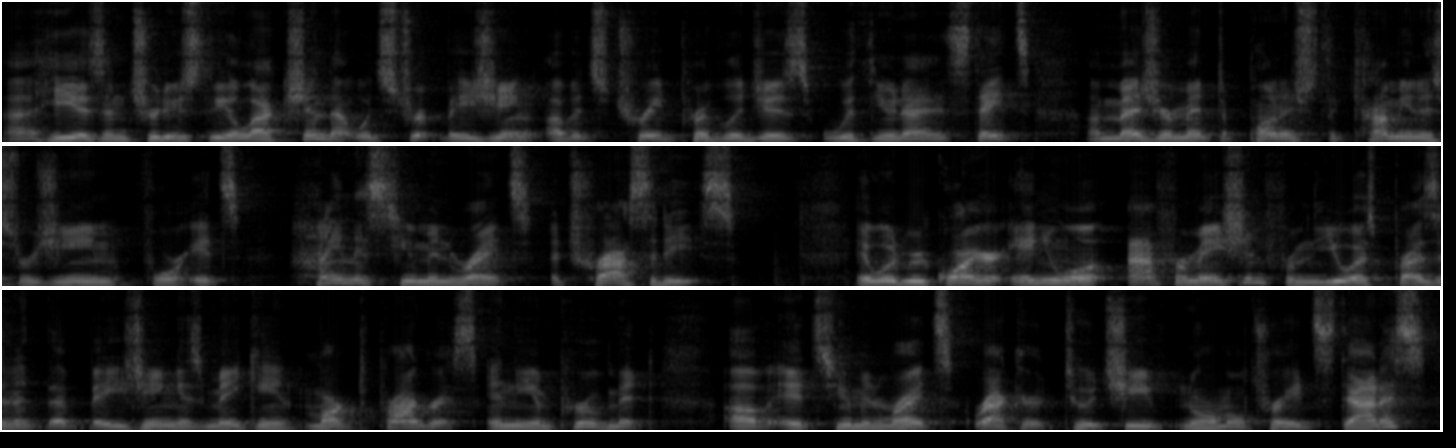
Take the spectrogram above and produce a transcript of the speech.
Uh, he has introduced the election that would strip Beijing of its trade privileges with the United States, a measure meant to punish the communist regime for its heinous human rights atrocities. It would require annual affirmation from the U.S. president that Beijing is making marked progress in the improvement of its human rights record to achieve normal trade status.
